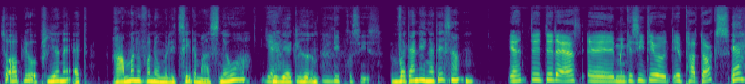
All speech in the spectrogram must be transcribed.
så oplever pigerne, at rammerne for normalitet er meget snævere Ja. i virkeligheden. Lige præcis. Hvordan hænger det sammen? Ja, det det, der er, øh, man kan sige, det er jo det er et paradoks. Ja.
